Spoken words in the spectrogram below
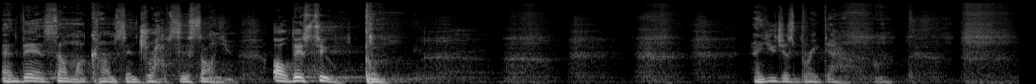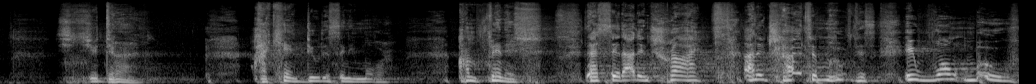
And then someone comes and drops this on you. Oh, this too. Boom. And you just break down. You're done. I can't do this anymore. I'm finished. That's it. I didn't try. I didn't try to move this. It won't move.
